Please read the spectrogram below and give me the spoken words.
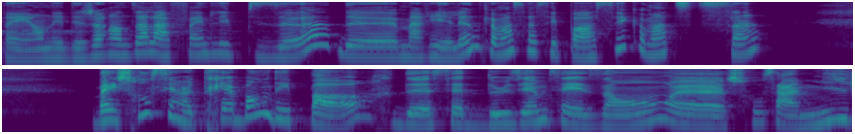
ben on est déjà rendu à la fin de l'épisode. Marie-Hélène, comment ça s'est passé? Comment tu te sens? Ben, je trouve que c'est un très bon départ de cette deuxième saison. Euh, je trouve que ça a mis le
